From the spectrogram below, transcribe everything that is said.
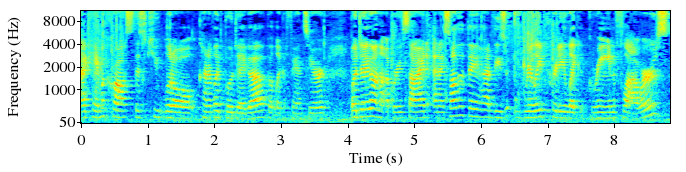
I came across this cute little kind of like bodega, but like a fancier bodega on the Upper East Side, and I saw that they had these really pretty like green flowers.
